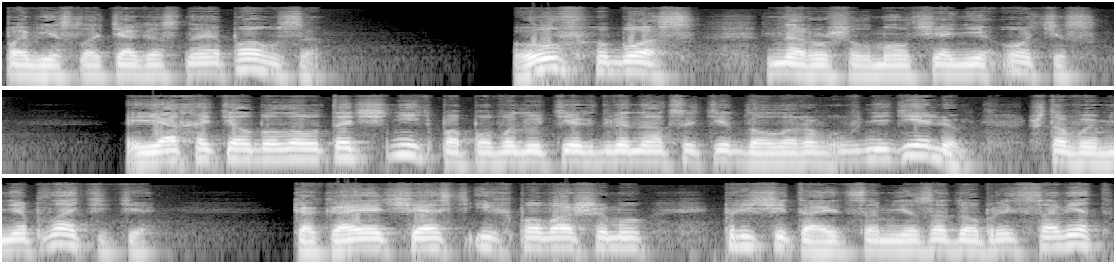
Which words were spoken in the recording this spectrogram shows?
Повисла тягостная пауза. «Уф, босс!» — нарушил молчание Отис. «Я хотел было уточнить по поводу тех 12 долларов в неделю, что вы мне платите. Какая часть их, по-вашему, причитается мне за добрый совет?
